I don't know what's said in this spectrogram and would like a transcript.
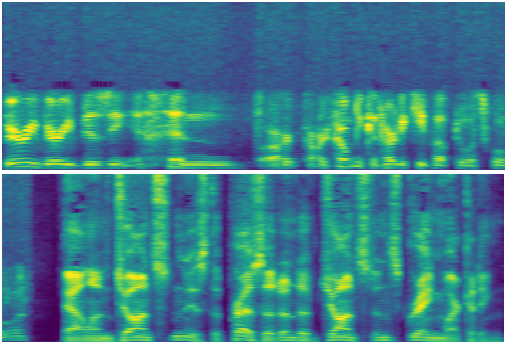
Very, very busy, and our, our company can hardly keep up to what's going on. Alan Johnston is the president of Johnston's Grain Marketing.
